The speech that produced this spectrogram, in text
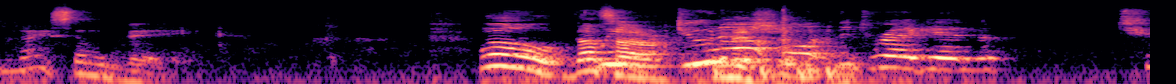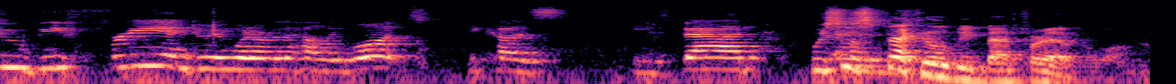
Nice and vague. Well, that's we our do not mission. want the dragon to be free and doing whatever the hell he wants because he's bad. We suspect it'll be bad for everyone.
